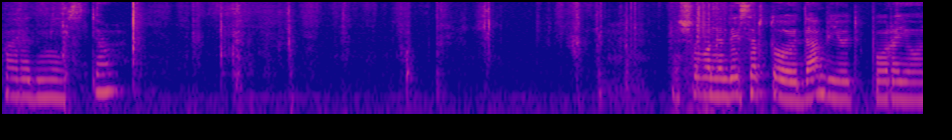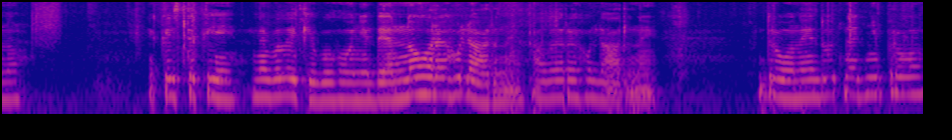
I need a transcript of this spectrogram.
Передмістя. Що вони десь артою, да, б'ють по району? Якийсь такий невеликий вогонь іде, но регулярний, але регулярний. Дрони йдуть на Дніпро.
